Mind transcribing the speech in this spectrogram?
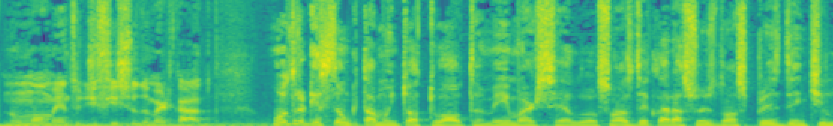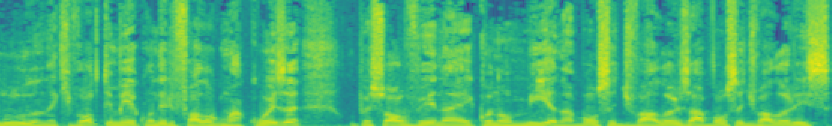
num momento difícil do mercado. Outra questão que está muito atual também, Marcelo, são as declarações do nosso presidente Lula, né? Que volta e meia, quando ele fala alguma coisa, o pessoal vê na economia, na Bolsa de Valores, a Bolsa de Valores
